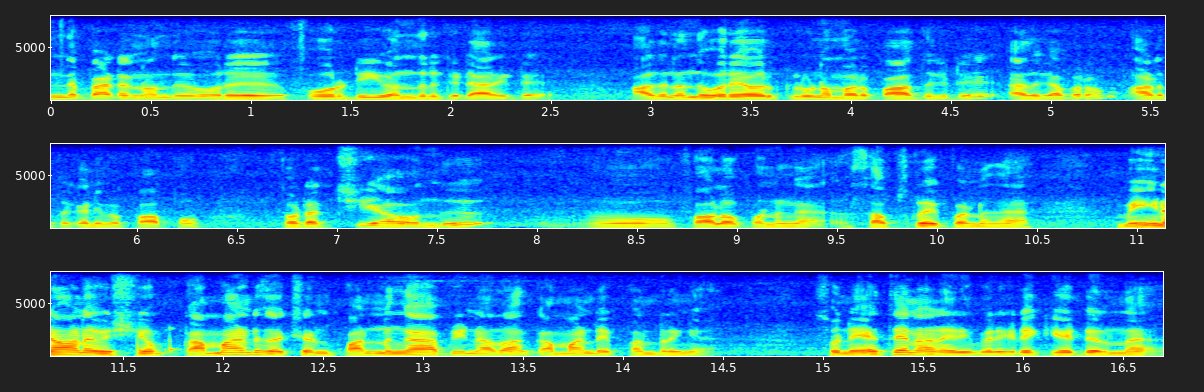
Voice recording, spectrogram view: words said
இந்த பேட்டர்ன் வந்து ஒரு ஃபோர் டி வந்திருக்கு டேரெக்டு அதுலேருந்து ஒரே ஒரு க்ளூ நம்ம பார்த்துக்கிட்டு அதுக்கப்புறம் அடுத்த கண்டிப்பாக பார்ப்போம். தொடர்ச்சியாக வந்து ஃபாலோ பண்ணுங்கள் சப்ஸ்கிரைப் பண்ணுங்கள் மெயினான விஷயம் கமாண்ட் செக்ஷன் பண்ணுங்கள் அப்படின்னா தான் கமாண்டே பண்ணுறீங்க ஸோ நேற்றே நான் நிறைய பேர்கிட்ட கேட்டிருந்தேன்.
